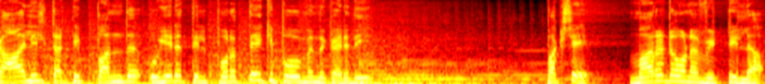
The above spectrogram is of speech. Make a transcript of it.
കാലിൽ തട്ടി പന്ത് ഉയരത്തിൽ പുറത്തേക്ക് പോകുമെന്ന് കരുതി. പക്ഷേ മറഡോണ വിട്ടില്ല.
